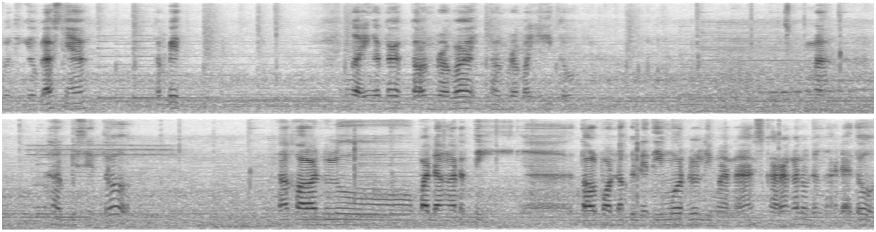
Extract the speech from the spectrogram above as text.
2013 nya tapi nggak ingetnya tahun berapa tahun berapanya itu. Nah habis itu nah, kalau dulu pada ngerti eh, tol Pondok Gede Timur dulu di mana sekarang kan udah nggak ada tuh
